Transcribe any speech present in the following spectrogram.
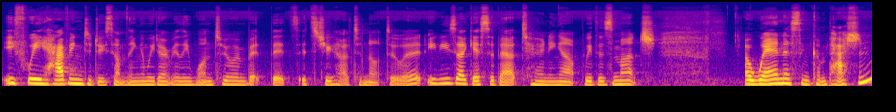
if we're having to do something and we don't really want to and but it's it's too hard to not do it. It is I guess about turning up with as much awareness and compassion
